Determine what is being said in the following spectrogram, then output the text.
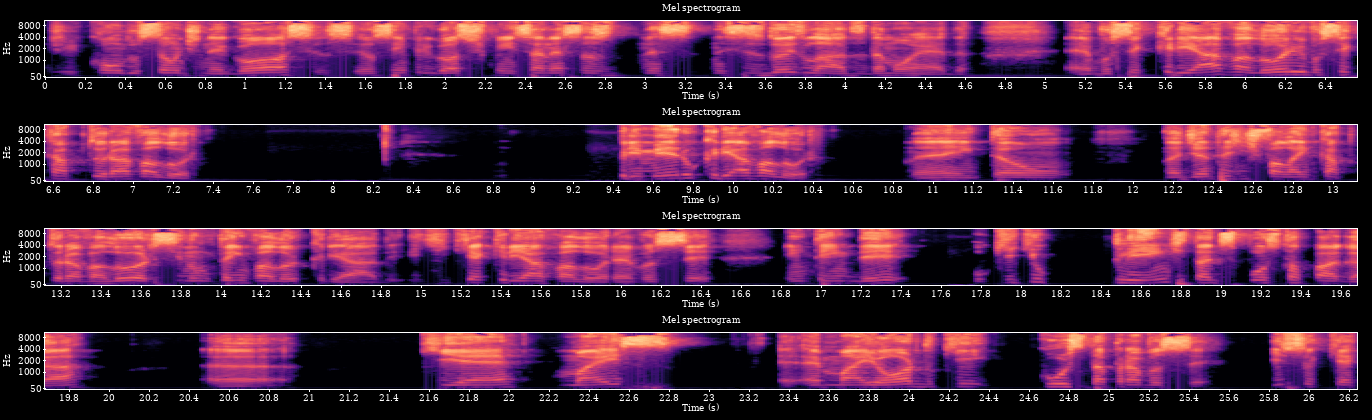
de condução de negócios, eu sempre gosto de pensar nessas, nesses dois lados da moeda. É você criar valor e você capturar valor primeiro criar valor. Né? Então, não adianta a gente falar em capturar valor se não tem valor criado. E o que é criar valor? É você entender o que, que o cliente está disposto a pagar, uh, que é mais é maior do que custa para você. Isso que é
